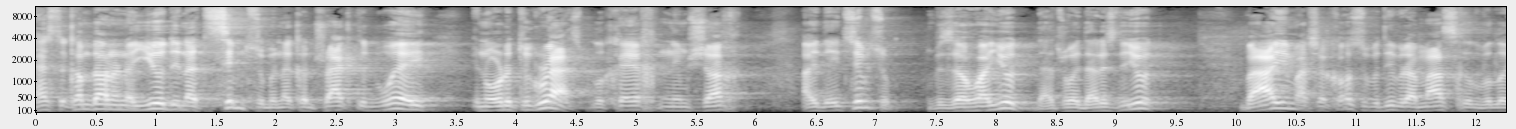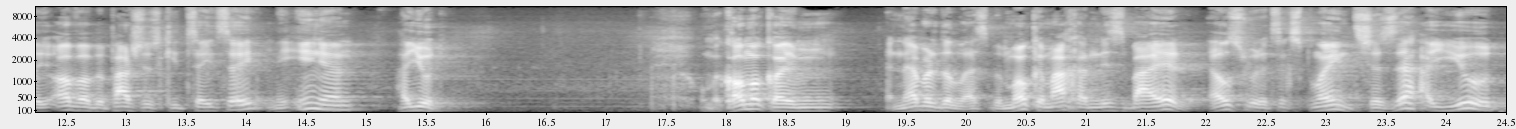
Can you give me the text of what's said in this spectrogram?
it has to come down in a yud, in a tzimtzum, in a contracted way, in order to grasp. L'chech nimshach aydei tzimtzum. V'zehu hayud. That's why that is the yud. V'ayim ashakosu v'divra maschil v'loy ova b'parshis kitzeitzei mi'inyan hayud. U'mekomokoim and nevertheless, b'mokem achar nisbaer, elsewhere it's explained, shezeh hayud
